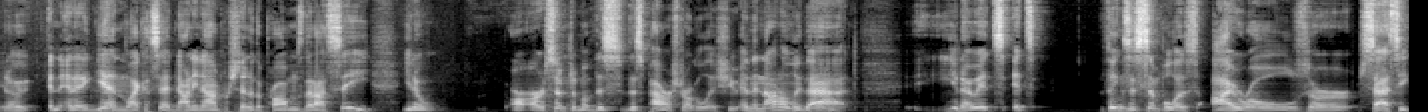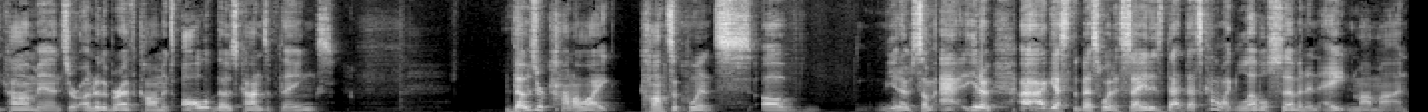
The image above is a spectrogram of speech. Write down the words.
You know, and, and again, like I said, 99% of the problems that I see, you know, are, are a symptom of this this power struggle issue. And then not only that, you know, it's it's things as simple as eye rolls or sassy comments or under the breath comments, all of those kinds of things. Those are kind of like consequence of you know some you know I, I, guess the best way to say it is that that's kind of like level seven and eight in my mind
